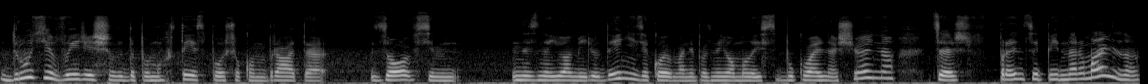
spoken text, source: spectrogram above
друзі вирішили допомогти з пошуком брата зовсім незнайомій людині, з якою вони познайомились буквально щойно. Це ж, в принципі, нормально.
